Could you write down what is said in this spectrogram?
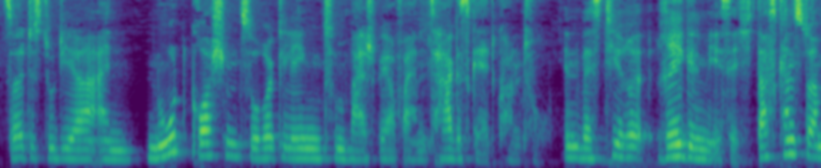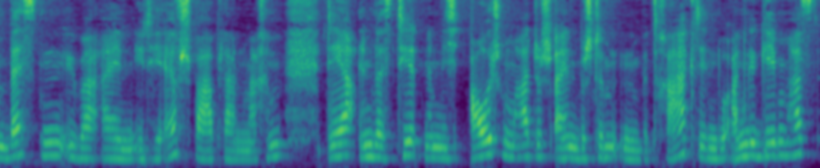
solltest du dir einen Notgroschen zurücklegen, zum Beispiel auf einem Tagesgeldkonto. Investiere regelmäßig. Das kannst du am besten über einen ETF-Sparplan machen. Der investiert nämlich automatisch einen bestimmten Betrag, den du angegeben hast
